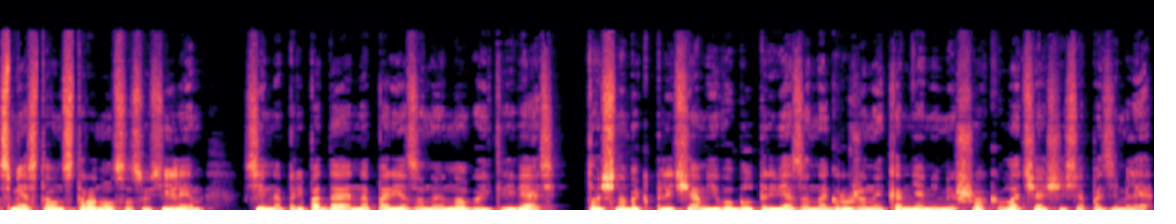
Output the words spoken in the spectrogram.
С места он стронулся с усилием, сильно припадая на порезанную ногу и кривясь. Точно бы к плечам его был привязан нагруженный камнями мешок, влачащийся по земле.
